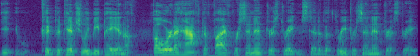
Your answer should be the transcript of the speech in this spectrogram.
it could potentially be paying a four and a half to five percent interest rate instead of a three percent interest rate.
